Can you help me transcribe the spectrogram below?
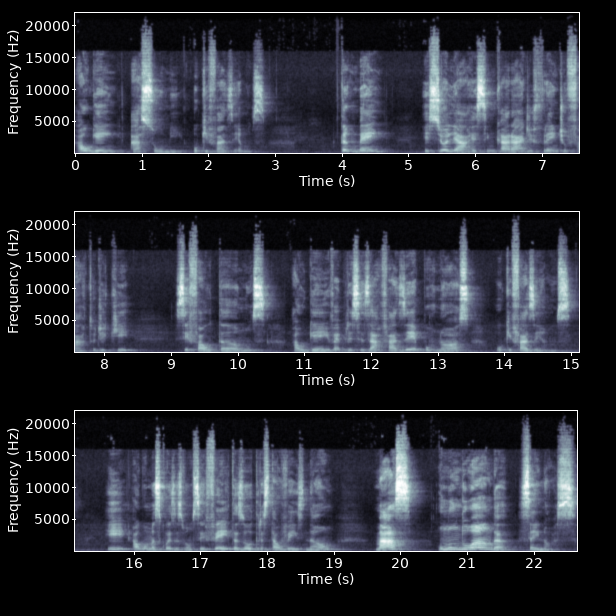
alguém assume o que fazemos. Também esse olhar, esse encarar de frente o fato de que, se faltamos, alguém vai precisar fazer por nós o que fazemos. E algumas coisas vão ser feitas, outras talvez não, mas o mundo anda sem nós.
